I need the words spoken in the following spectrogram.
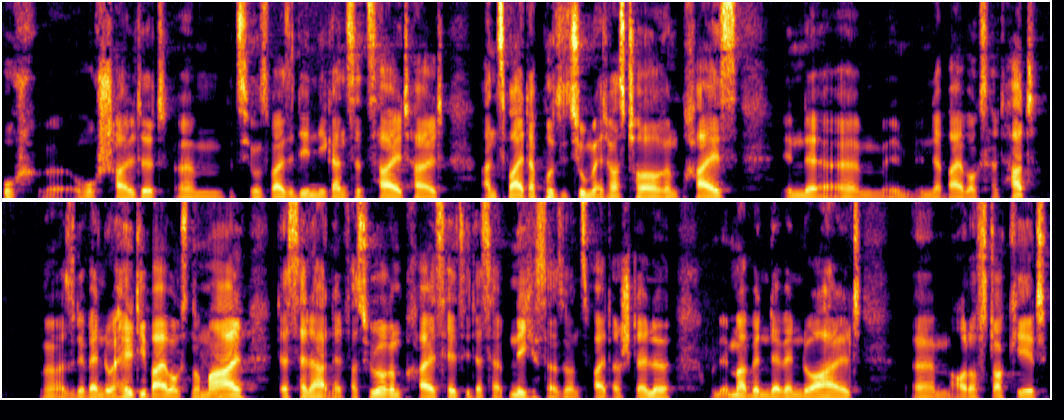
hoch, äh, hochschaltet, ähm, beziehungsweise den die ganze Zeit halt an zweiter Position mit etwas teureren Preis in der, ähm, in der Buybox halt hat. Ne? Also der Vendor hält die Buybox normal, der Seller hat einen etwas höheren Preis, hält sie deshalb nicht, ist also an zweiter Stelle. Und immer wenn der Vendor halt ähm, out of stock geht,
